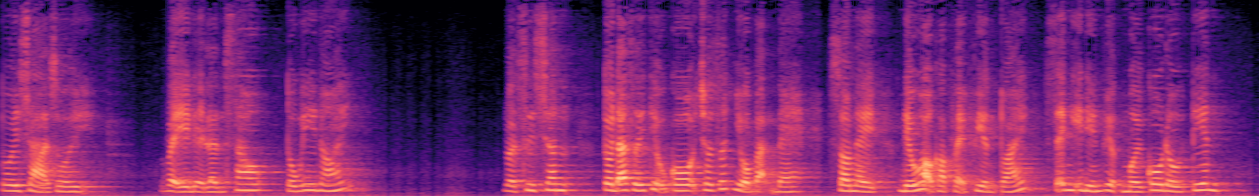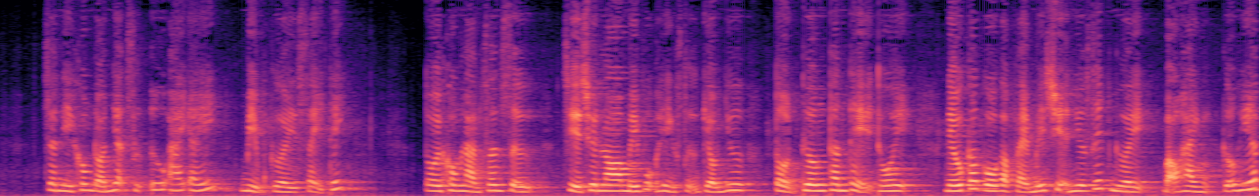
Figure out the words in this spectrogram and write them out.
Tôi trả rồi. Vậy để lần sau, Tống Y nói. Luật sư Trân, tôi đã giới thiệu cô cho rất nhiều bạn bè. Sau này, nếu họ gặp phải phiền toái, sẽ nghĩ đến việc mời cô đầu tiên. Jenny không đón nhận sự ưu ái ấy, mỉm cười giải thích. Tôi không làm dân sự, chỉ chuyên lo mấy vụ hình sự kiểu như tổn thương thân thể thôi. Nếu các cô gặp phải mấy chuyện như giết người, bạo hành, cưỡng hiếp,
